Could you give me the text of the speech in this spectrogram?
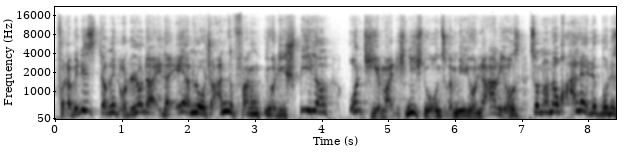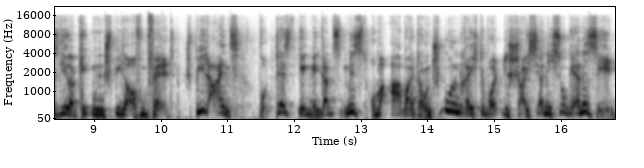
von der Ministerin und Lodder in der Ehrenloge angefangen, über die Spieler und hier meine ich nicht nur unsere Millionarios, sondern auch alle in der Bundesliga kickenden Spieler auf dem Feld. Spiel 1. Protest gegen den ganzen Mist um Arbeiter- und Schwulenrechte wollten die Scheiß ja nicht so gerne sehen.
